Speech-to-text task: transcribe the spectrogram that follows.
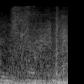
team's turret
